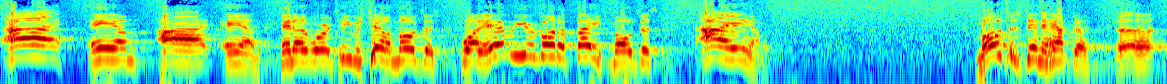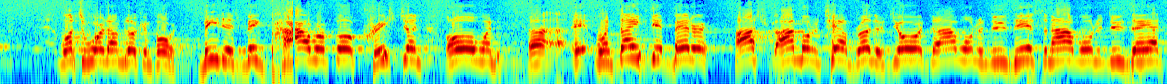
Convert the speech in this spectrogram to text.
I am, I am. In other words, he was telling Moses, Whatever you're going to face, Moses, I am. Moses didn't have to, uh, what's the word I'm looking for? Be this big, powerful Christian. Oh, when, uh, it, when things get better, I, am going to tell Brother George that I want to do this and I want to do that.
